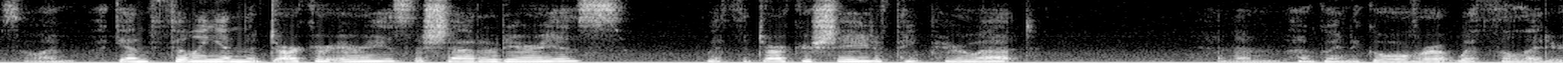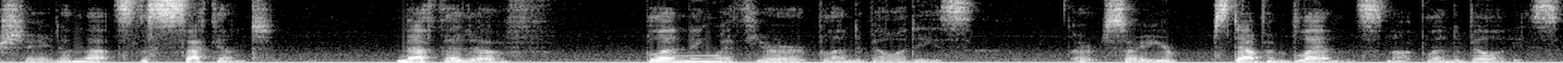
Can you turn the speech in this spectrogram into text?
So I'm again filling in the darker areas, the shadowed areas, with the darker shade of Pink Pirouette. And then I'm going to go over it with the lighter shade. And that's the second method of blending with your blendabilities. Or sorry, your Stampin' Blends, not blendabilities.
